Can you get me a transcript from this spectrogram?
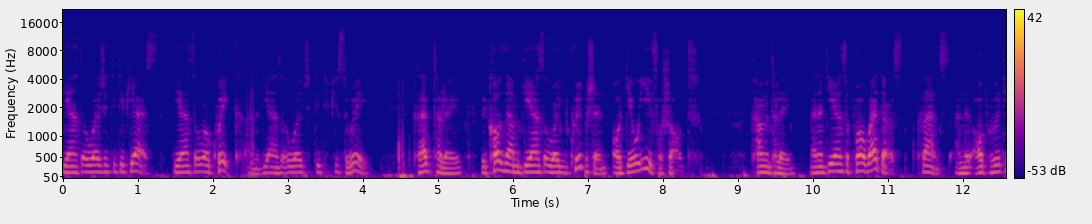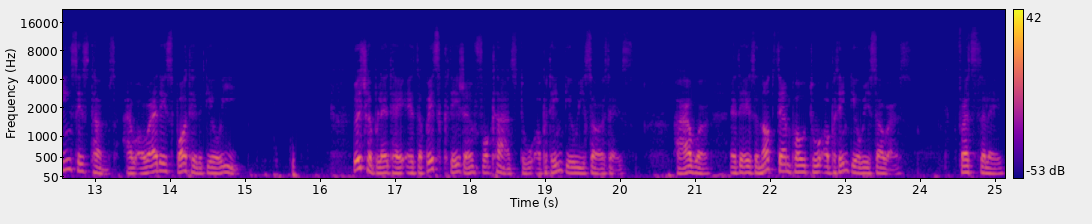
DNS over HTTPS, DNS over QUIC, and DNS over HTTP3. Collectively, we call them DNS over encryption or DOE for short. Currently, many DNS providers, clients, and operating systems have already supported DOE. Reachability is the basic condition for clients to obtain DOE services. However, it is not simple to obtain DOE service. Firstly,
